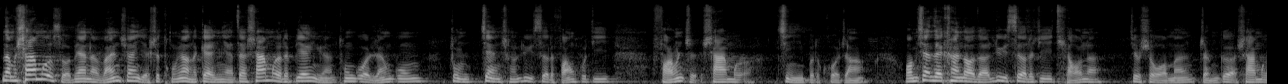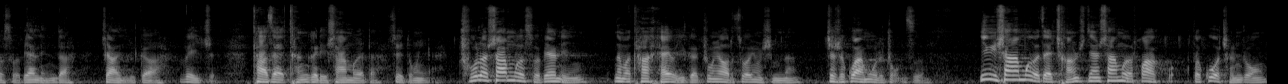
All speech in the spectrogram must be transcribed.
那么沙漠锁边呢，完全也是同样的概念，在沙漠的边缘通过人工种建成绿色的防护堤，防止沙漠进一步的扩张。我们现在看到的绿色的这一条呢，就是我们整个沙漠锁边林的这样一个位置，它在腾格里沙漠的最东沿。除了沙漠锁边林，那么它还有一个重要的作用什么呢？这是灌木的种子，因为沙漠在长时间沙漠化的过程中，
